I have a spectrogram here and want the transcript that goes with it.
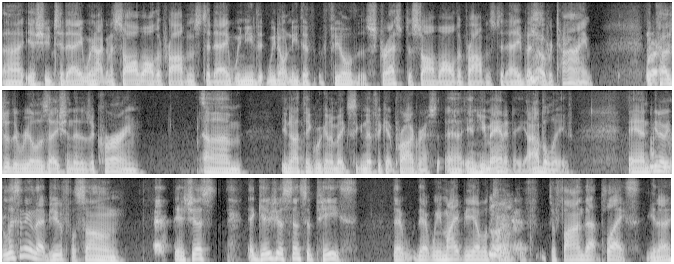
uh, issue today. We're not going to solve all the problems today. We need we don't need to feel the stress to solve all the problems today, but over time, because right. of the realization that is occurring. Um, you know, I think we're going to make significant progress uh, in humanity. I believe, and you know, listening to that beautiful song, it's just it gives you a sense of peace that that we might be able to to find that place. You know,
